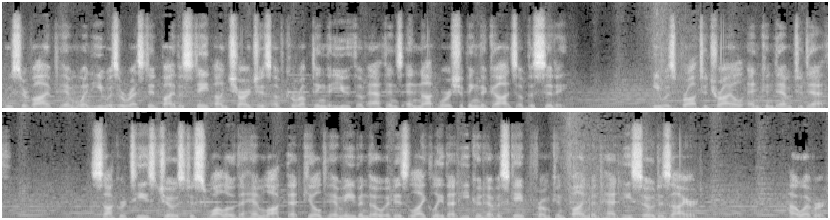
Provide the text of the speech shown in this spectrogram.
who survived him when he was arrested by the state on charges of corrupting the youth of Athens and not worshipping the gods of the city. He was brought to trial and condemned to death. Socrates chose to swallow the hemlock that killed him even though it is likely that he could have escaped from confinement had he so desired. However,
